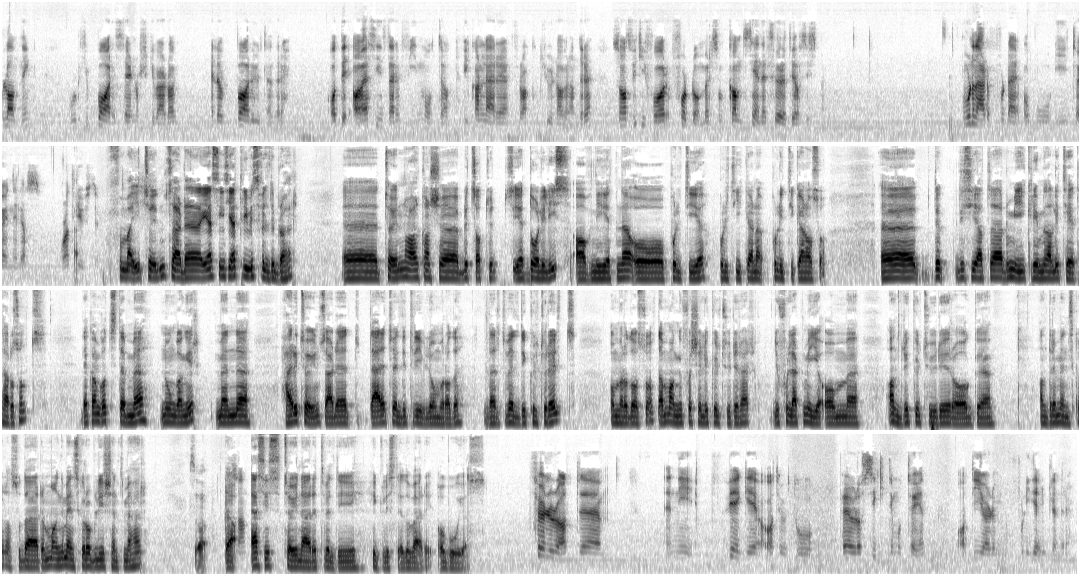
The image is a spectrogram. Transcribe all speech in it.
blanding, hvor du ikke bare ser norske hver dag, eller bare utlendere. Og, det, og jeg synes det er en fin måte at vi kan lære fra kulturen av hverandre, sånn at vi ikke får fordommer som kan senere føre til rasisme. Hvordan er det for deg å bo i Tøyen, Elias? Hvordan trives du? For meg i Tøyen så er det Jeg syns jeg trives veldig bra her. Eh, Tøyen har kanskje blitt satt ut i et dårlig lys av nyhetene og politiet. Politikerne, politikerne også. Eh, de, de sier at det er mye kriminalitet her og sånt. Det kan godt stemme noen ganger, men eh, her i Tøyen så er det, et- det er et veldig trivelig område. Det er et veldig kulturelt område også. Det er mange forskjellige kulturer her. Du får lært mye om andre kulturer og andre mennesker. Da. Så det er mange mennesker å bli kjent med her. Så ja, jeg syns Tøyen er et veldig hyggelig sted å være i og bo i. ass. Føler du at eh, ni, VG og TV 2 prøver å sikte mot Tøyen, og at de gjør det fordi de er utlendere?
